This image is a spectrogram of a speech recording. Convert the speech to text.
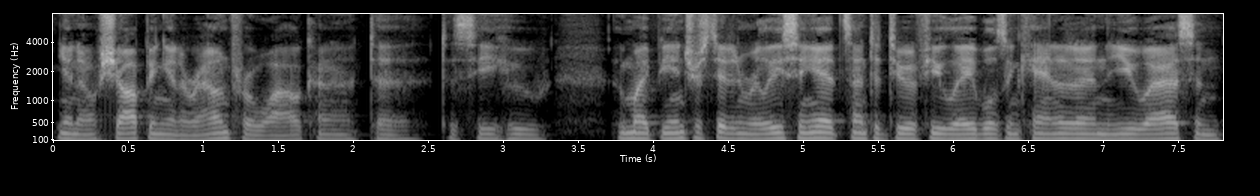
you know, shopping it around for a while, kind of to to see who who might be interested in releasing it. Sent it to a few labels in Canada and the U.S. and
